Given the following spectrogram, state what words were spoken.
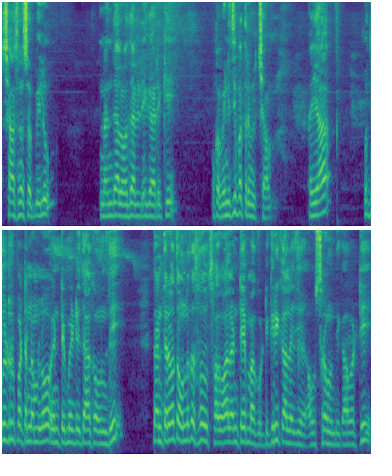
శాసనసభ్యులు నంద్యాల వదారెడ్డి గారికి ఒక వినతి పత్రం ఇచ్చాం. అయ్యా పొద్దుటూరు పట్టణంలో ఇంటర్మీడియట్ దాకా ఉంది. దాని తర్వాత ఉన్నత చదువు చదవాలంటే మాకు డిగ్రీ కాలేజ్ అవసరం ఉంది కాబట్టి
